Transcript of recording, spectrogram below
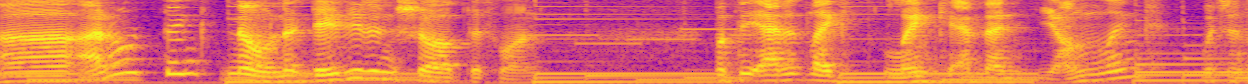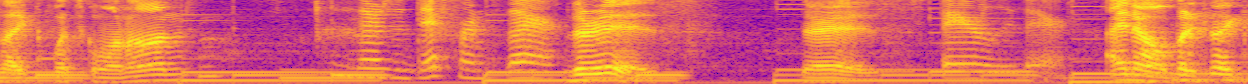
Uh, I don't think no, no Daisy didn't show up this one, but they added like Link and then Young Link, which is like what's going on. There's a difference there. There is, there is. It's barely there. I know, but it's like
